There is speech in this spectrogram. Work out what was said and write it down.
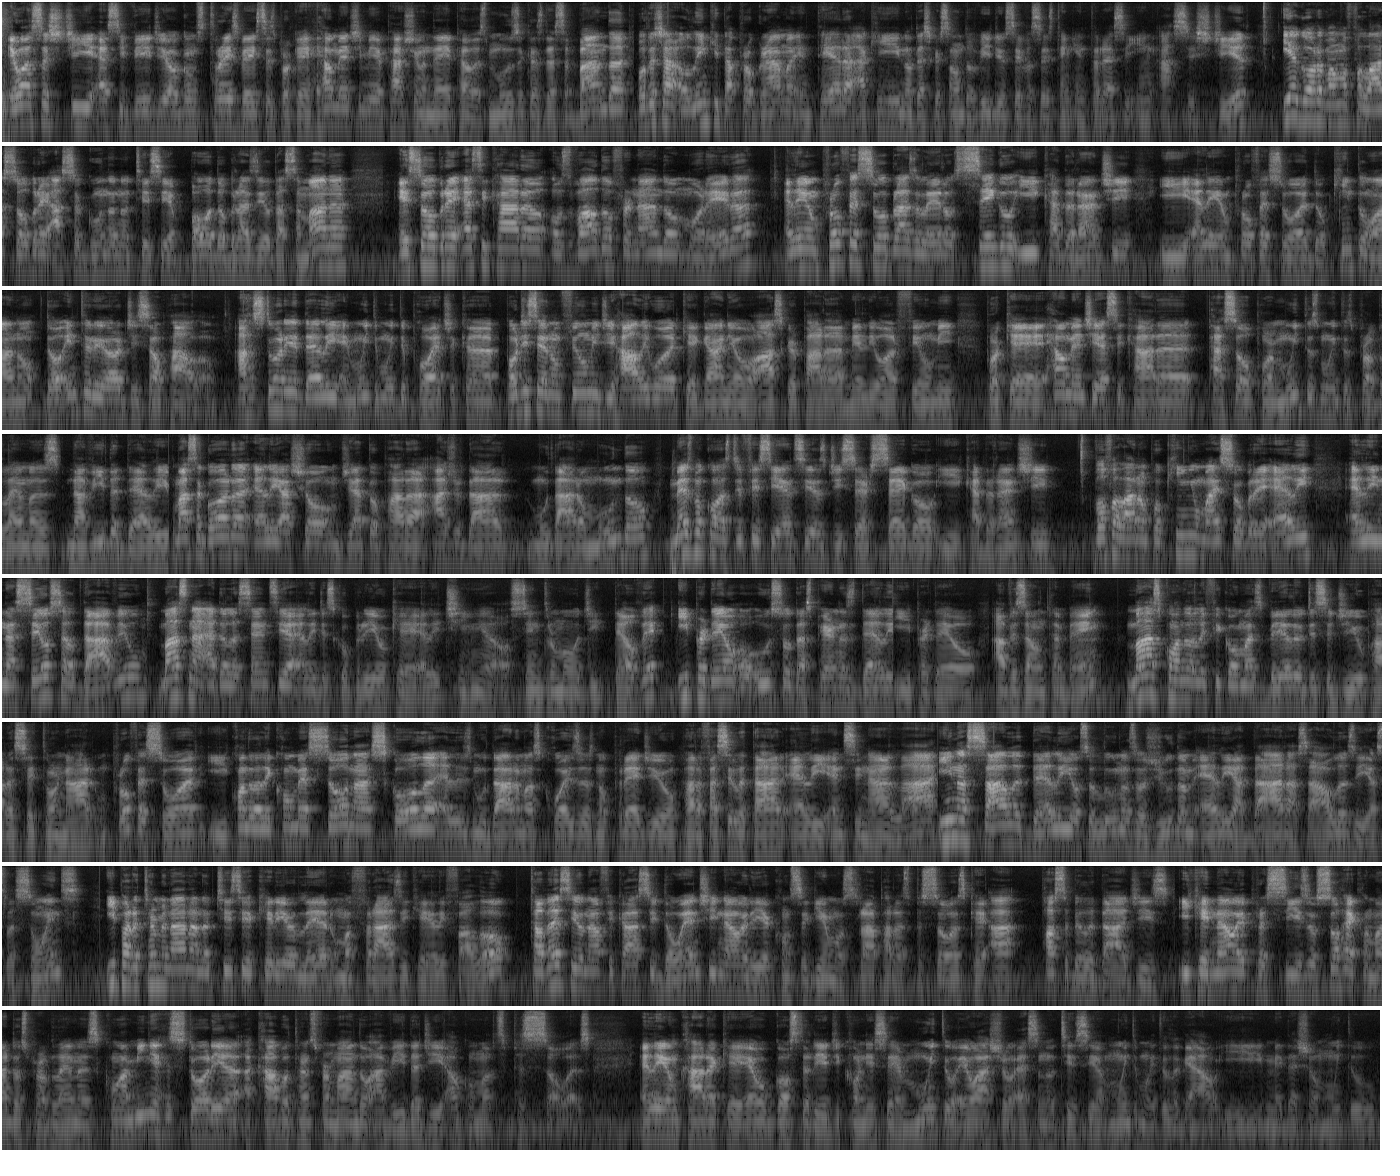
Eu assisti esse vídeo algumas três vezes porque realmente me apaixonei pelas músicas dessa banda. Vou deixar o link da programa inteira aqui na descrição do vídeo se vocês têm interesse em assistir. E agora vamos falar sobre a segunda notícia boa do Brasil da semana. É sobre esse cara, Osvaldo Fernando Moreira. Ele é um professor brasileiro cego e cadeirante e ele é um professor do quinto ano do interior de São Paulo. A história dele é muito, muito poética. Pode ser um filme de Hollywood que ganhou o Oscar para melhor filme, porque realmente esse cara passou por muitos, muitos problemas na vida dele, mas agora ele achou um jeito para ajudar mudar o mundo, mesmo com as deficiências de ser cego e cadeirante. Vou falar um pouquinho mais sobre ele ele nasceu saudável, mas na adolescência ele descobriu que ele tinha o síndrome de Delvic e perdeu o uso das pernas dele e perdeu a visão também. Mas quando ele ficou mais velho, decidiu para se tornar um professor e quando ele começou na escola, eles mudaram as coisas no prédio para facilitar ele ensinar lá. E na sala dele, os alunos ajudam ele a dar as aulas e as lições. E para terminar a notícia, queria ler uma frase que ele falou. Talvez se eu não ficasse doente, não iria conseguir mostrar para as pessoas que há possibilidades e que não é preciso só reclamar dos problemas. Com a minha história, acabo transformando a vida de algumas pessoas. Ele é um cara que eu gostaria de conhecer muito. Eu acho essa notícia muito, muito legal e me deixou muito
